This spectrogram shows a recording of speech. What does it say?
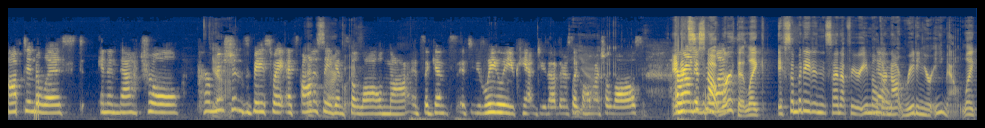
opt in the list in a natural permissions based way it's honestly against the law not it's against it's legally you can't do that there's like a whole bunch of laws And it's just it, not last- worth it. Like if somebody didn't sign up for your email, they're not reading your email. Like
